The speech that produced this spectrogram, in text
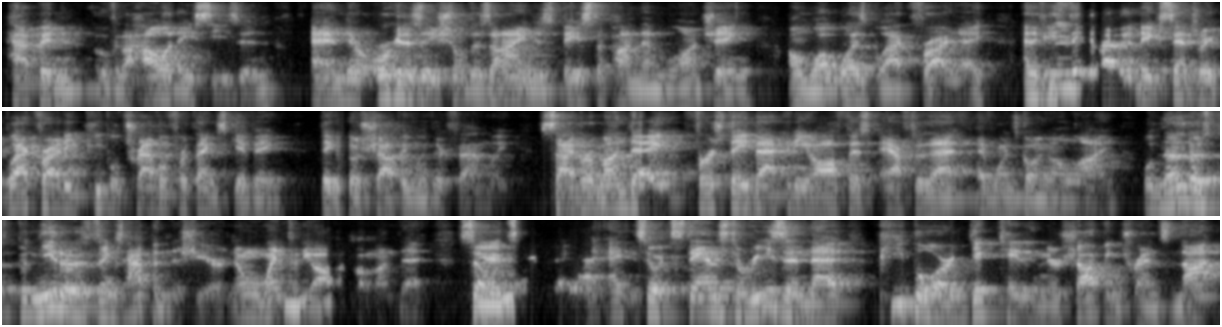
happen over the holiday season and their organizational design is based upon them launching on what was black friday. And if you Mhm. think about it it makes sense right? Black friday people travel for thanksgiving they go shopping with their family cyber monday first day back in the office after that everyone's going online well none of those but neither of those things happened this year no one went to the office on monday so Mhm. it's so it stands to reason that people are dictating their shopping trends, not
